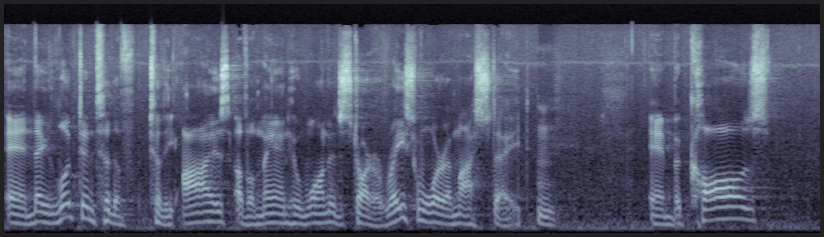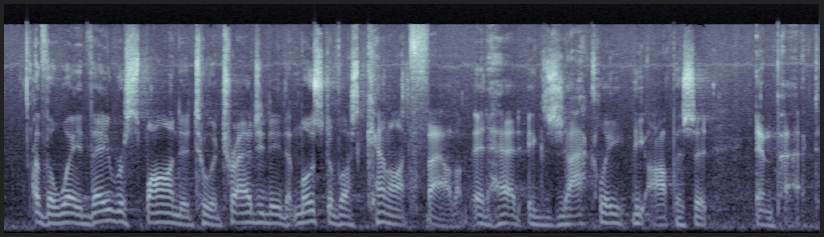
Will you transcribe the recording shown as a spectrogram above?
And they looked into the, to the eyes of a man who wanted to start a race war in my state. Mm. And because of the way they responded to a tragedy that most of us cannot fathom, it had exactly the opposite impact.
